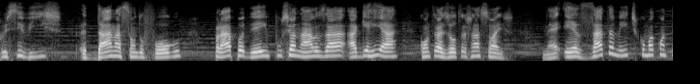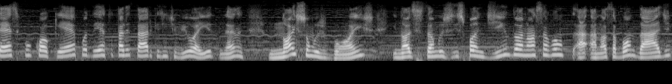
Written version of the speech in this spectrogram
os civis eh, da Nação do Fogo para poder impulsioná-los a, a guerrear contra as outras nações. Né? Exatamente como acontece com qualquer poder totalitário que a gente viu aí. Né? Nós somos bons e nós estamos expandindo a nossa, a, a nossa bondade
